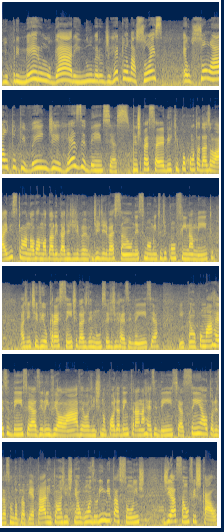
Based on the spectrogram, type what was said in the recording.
E o primeiro lugar em número de reclamações é o som alto que vem de residências. A gente percebe que por conta das lives, que é uma nova modalidade de diversão nesse momento de confinamento, a gente viu o crescente das denúncias de residência. Então, como a residência é asilo inviolável, a gente não pode adentrar na residência sem a autorização do proprietário, então a gente tem algumas limitações de ação fiscal.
